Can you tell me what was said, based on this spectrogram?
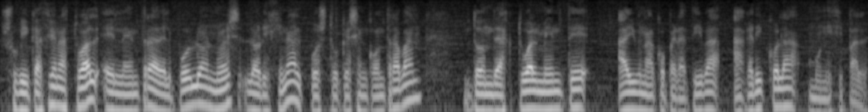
Su ubicación actual en la entrada del pueblo no es la original, puesto que se encontraban donde actualmente hay una cooperativa agrícola municipal.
